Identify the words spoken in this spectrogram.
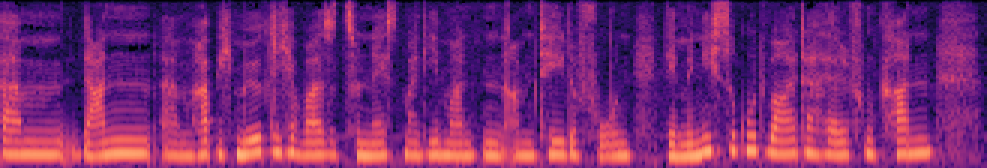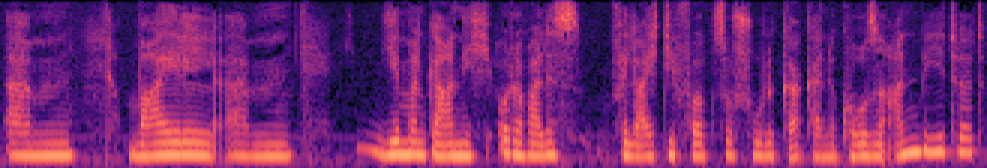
ähm, dann ähm, habe ich möglicherweise zunächst mal jemanden am Telefon, der mir nicht so gut weiterhelfen kann, ähm, weil ähm, jemand gar nicht oder weil es vielleicht die Volkshochschule gar keine Kurse anbietet.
